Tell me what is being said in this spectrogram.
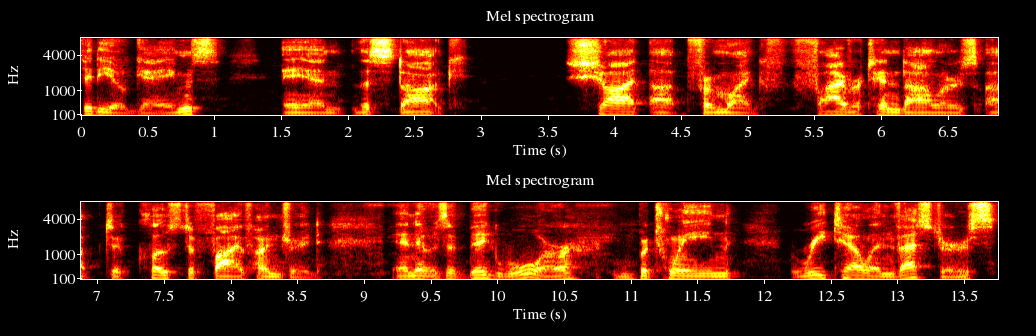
video games and the stock shot up from like five or ten dollars up to close to 500 and it was a big war between retail investors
